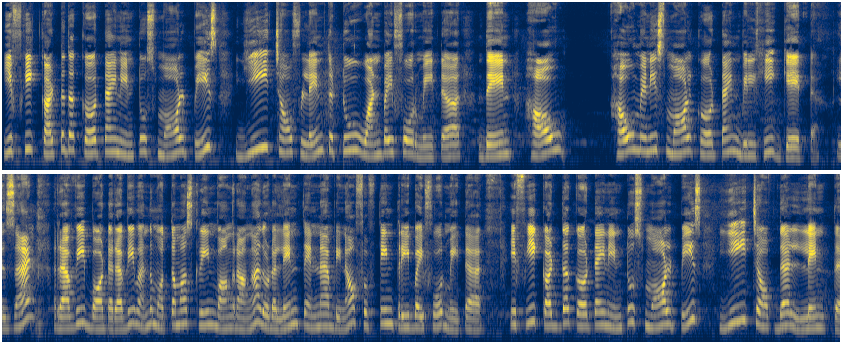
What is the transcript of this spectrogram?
if he cut the curtain into small piece each of length two one by four meter then how how many small curtain will he get listen Ravi bought Ravi வந்து மொத்தமாக ஸ்க்ரீன் வாங்குறாங்க. அதோட லென்த் என்ன அப்படின்னா fifteen three by four meter if he cut the curtain into small piece each of the length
